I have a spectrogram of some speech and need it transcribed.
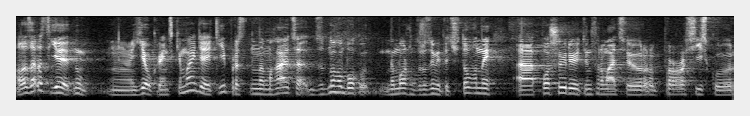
Але зараз є, ну, є українські медіа, які просто намагаються з одного боку не можна зрозуміти, чи то вони е, поширюють інформацію про російську,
